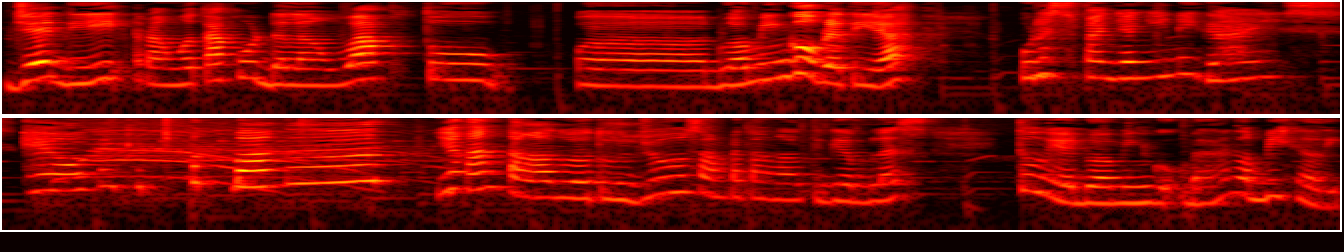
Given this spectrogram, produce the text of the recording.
Jadi rambut aku dalam waktu uh, dua minggu berarti ya udah sepanjang ini guys. Hey, oh my cepet banget. Ya kan tanggal 27 sampai tanggal 13 itu ya dua minggu bahkan lebih kali.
